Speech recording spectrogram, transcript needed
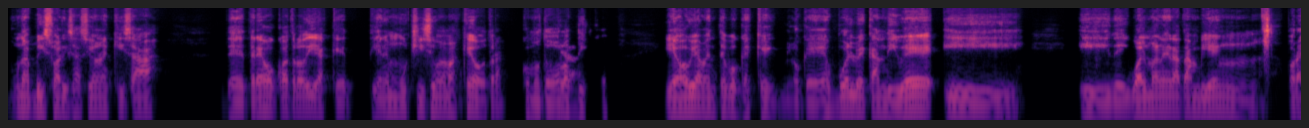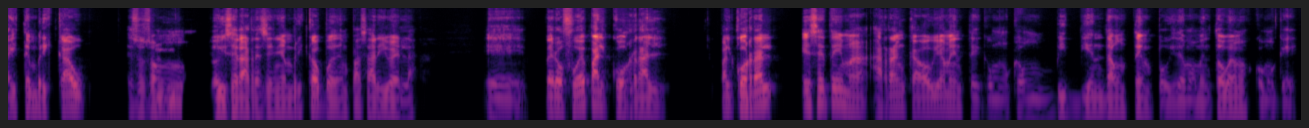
unas visualizaciones quizás de tres o cuatro días que tienen muchísimo más que otras, como todos los discos. Y es obviamente porque es que lo que es vuelve Candy B y, y de igual manera también por ahí está en Briscout. Esos son, yo hice la reseña en Briscout, pueden pasar y verla. Eh, pero fue para el corral. Para el corral, ese tema arranca obviamente como que un beat bien down tempo y de momento vemos como que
